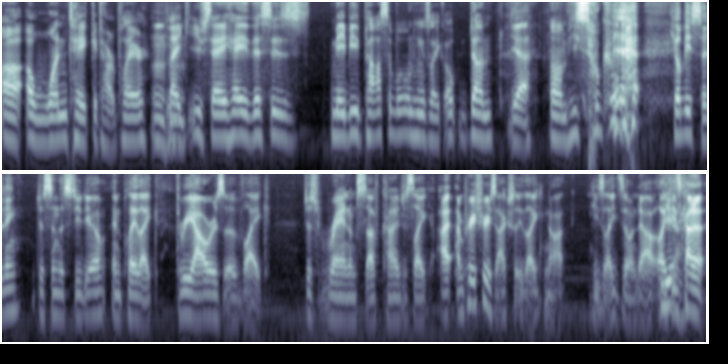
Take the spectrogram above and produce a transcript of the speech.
a, a one take guitar player. Mm-hmm. Like you say, hey, this is maybe possible, and he's like, oh, done. yeah, Um, he's so good. he'll be sitting just in the studio and play like three hours of like just random stuff, kind of just like I, I'm pretty sure he's actually like not. He's like zoned out. Like Yeah. he's kind of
